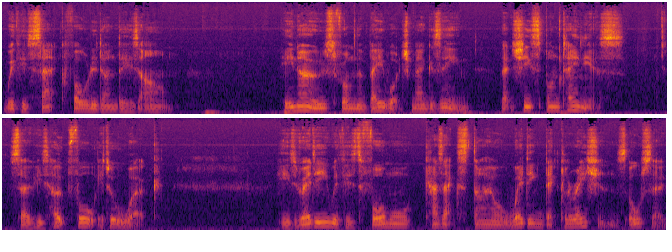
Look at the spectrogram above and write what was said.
with his sack folded under his arm. He knows from the Baywatch magazine that she's spontaneous, so he's hopeful it'll work. He's ready with his formal Kazakh style wedding declarations also.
